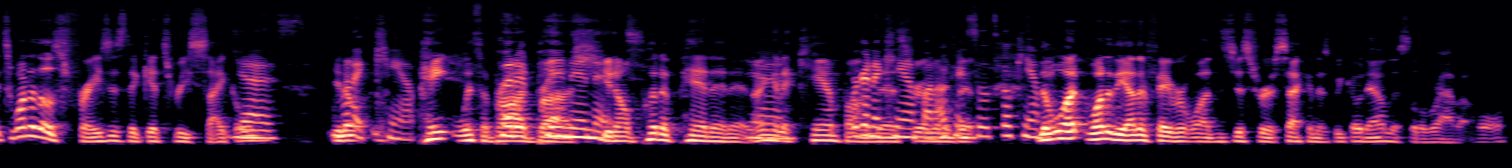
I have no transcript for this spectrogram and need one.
it's one of those phrases that gets recycled. Yes you I'm know, camp. Paint with a broad brush. You know, put a pin in it. Yeah. I'm going to camp on. We're going to camp on. Okay, bit. so let's go camping. The one one of the other favorite ones, just for a second, as we go down this little rabbit hole,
